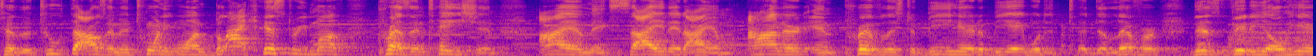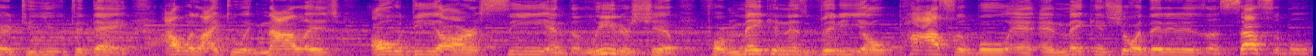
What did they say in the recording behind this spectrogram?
To the 2021 Black History Month presentation. I am excited, I am honored and privileged to be here to be able to, to, deliver this video here to you today. I would like to acknowledge ODRC and the leadership for making this video possible and, and making sure that it is accessible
